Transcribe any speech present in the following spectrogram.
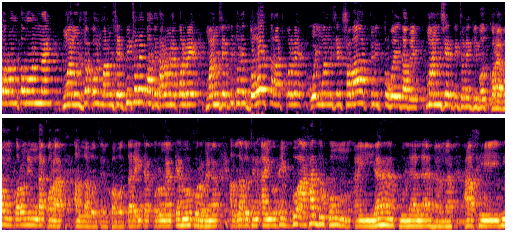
চরমতম অন্যায়। মানুষ যখন মানুষের পিছনে বাজে ধারণা করবে, মানুষের পিছনে দোষ তালাশ করবে, ওই মানুষের স্বভাব চরিত্র হয়ে যাবে। মানুষের পিছনে গিবত করা এবং পরনিন্দা করা। আল্লাহ বলছেন, খবরদার, এইটা করো না, কেন করবে না? আল্লাহ বলছেন, আইয়ুহিব্বু আহাদুকুম আইয়াকুলা লাহামা আখিহি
